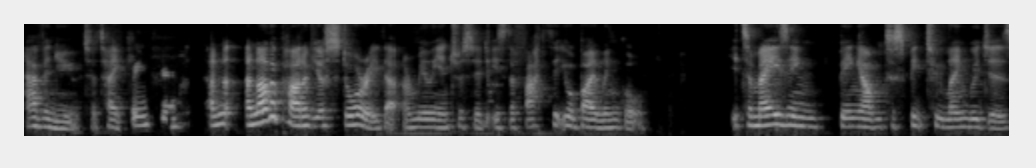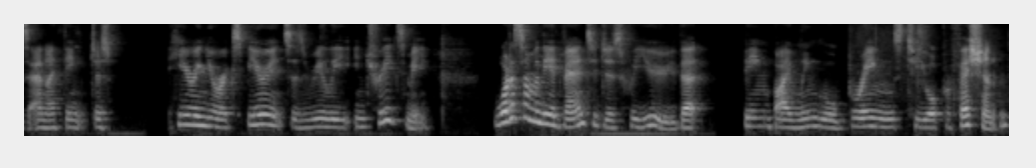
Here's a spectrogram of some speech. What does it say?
avenue to take thank you and another part of your story that i'm really interested is the fact that you're bilingual it's amazing being able to speak two languages and i think just hearing your experiences really intrigues me what are some of the advantages for you that being bilingual brings to your profession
